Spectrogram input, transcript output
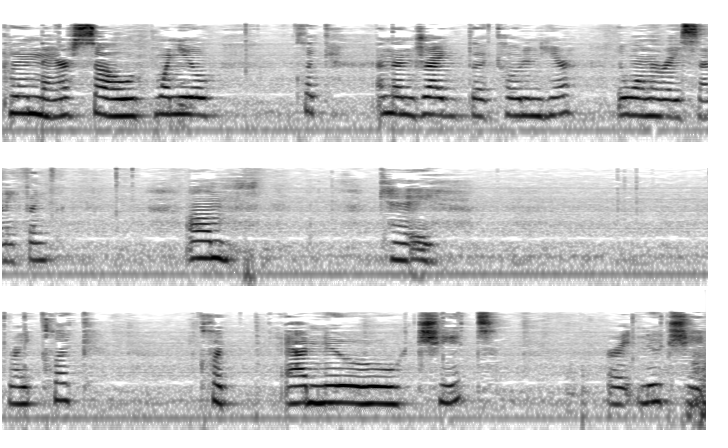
put in there so when you click and then drag the code in here. It won't erase anything. Um okay. Right click. Click add new cheat. Alright new cheat.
